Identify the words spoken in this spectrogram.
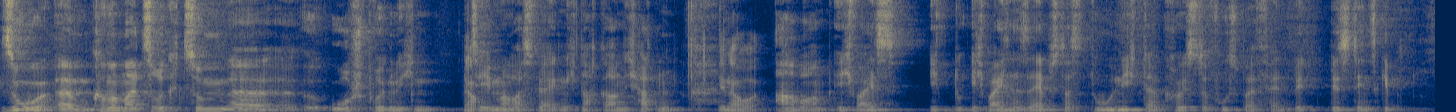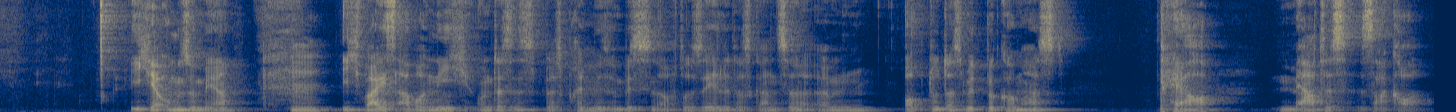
So, ähm, kommen wir mal zurück zum äh, ursprünglichen Ja. Thema, was wir eigentlich noch gar nicht hatten. Genau. Aber ich weiß, ich, ich weiß ja selbst, dass du nicht der größte Fußballfan bi- bist, den es gibt. Ich ja umso mehr. Ich weiß aber nicht, und das ist, das brennt mir so ein bisschen auf der Seele, das Ganze, ähm, ob du das mitbekommen hast, per Mertesacker.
